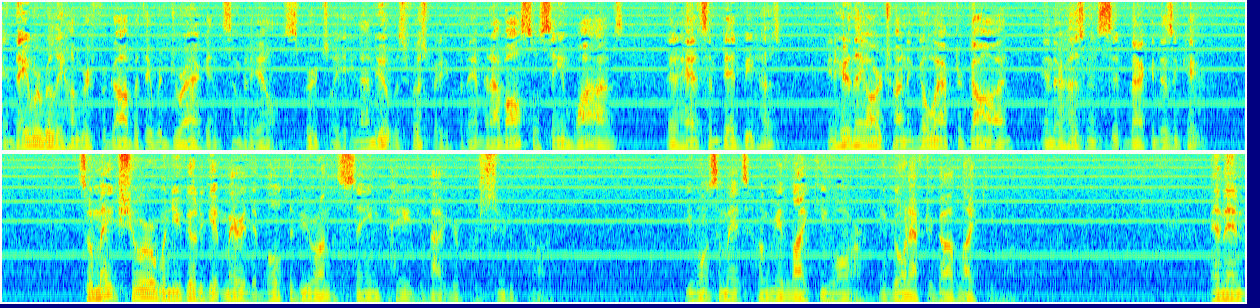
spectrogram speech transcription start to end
and they were really hungry for God, but they were dragging somebody else spiritually. And I knew it was frustrating for them. And I've also seen wives that had some deadbeat husbands. And here they are trying to go after God, and their husband sitting back and doesn't care. So make sure when you go to get married that both of you are on the same page about your pursuit of God. You want somebody that's hungry like you are and going after God like you are. And then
